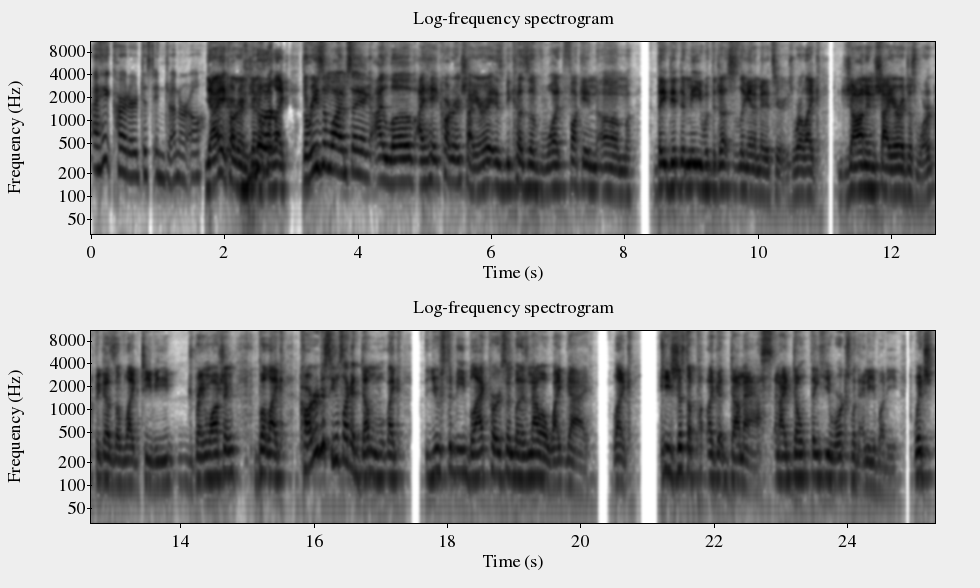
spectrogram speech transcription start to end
I hate Carter just in general. yeah, I hate Carter in general, but like the reason why I'm saying I love I hate Carter and Shira is because of what fucking um they did to me with the Justice League animated series, where like John and Shira just work because of like TV brainwashing. But like Carter just seems like a dumb like used to be black person but is now a white guy. Like he's just a like a dumbass, and I don't think he works with anybody. Which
